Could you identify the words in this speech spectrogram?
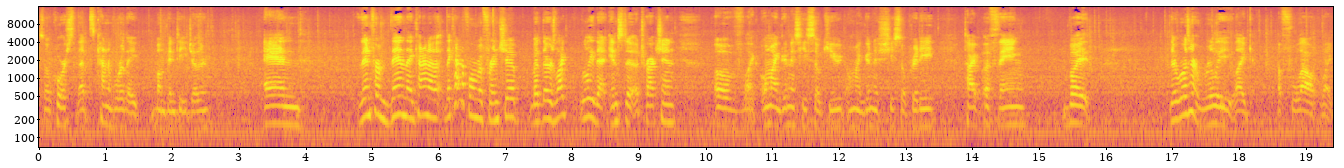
So of course that's kind of where they bump into each other. And then from then they kind of they kind of form a friendship, but there's like really that instant attraction of like, oh my goodness, he's so cute. Oh my goodness, she's so pretty type of thing. But there wasn't really like a full out like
